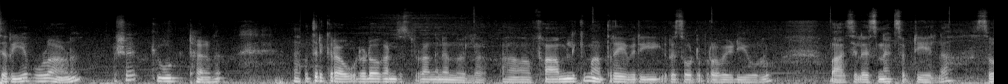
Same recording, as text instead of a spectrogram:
ചെറിയ പൂളാണ് പക്ഷേ ക്യൂട്ടാണ് ഒത്തിരി ക്രൗഡഡോ കൺജസ്റ്റഡോ അങ്ങനെയൊന്നുമില്ല. ഫാമിലിക്ക് മാത്രമേ ഇവർ ഈ റിസോർട്ട് പ്രൊവൈഡ് ചെയ്യുള്ളൂ. ബാച്ചിലേഴ്സിനെ അക്സെപ്റ്റ് ചെയ്യില്ല. സോ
